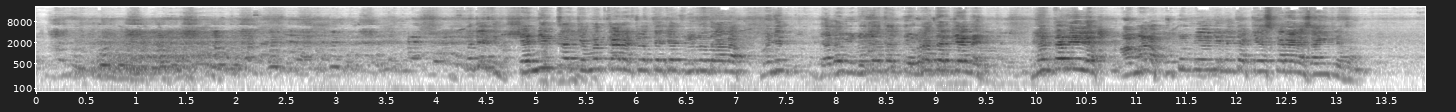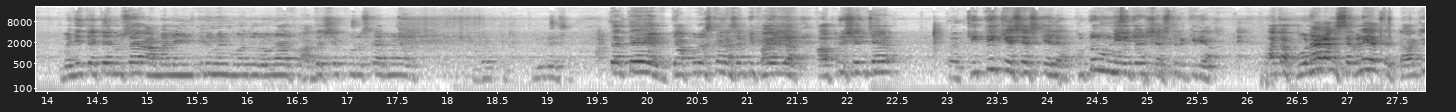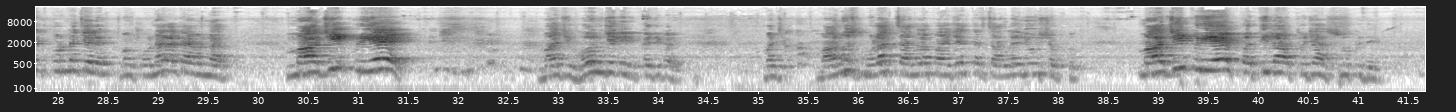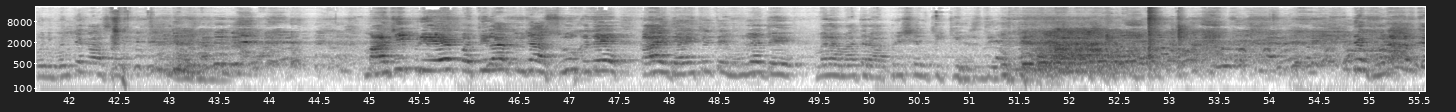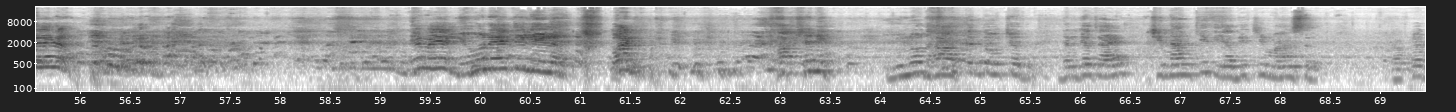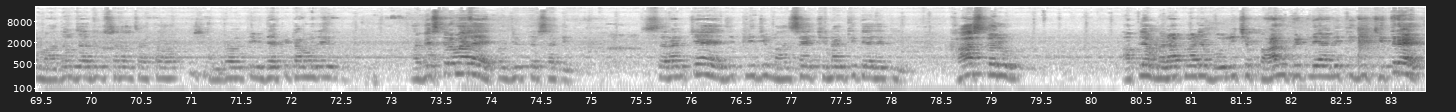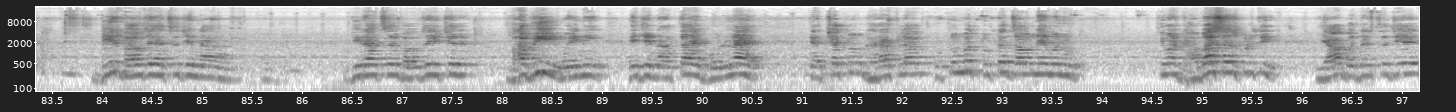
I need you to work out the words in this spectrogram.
म्हणजे क्षणिकचा चमत्कार असला त्याच्यात विनोदाला म्हणजे त्याला विनोदाचा तेवढा दर्जा नाही. नंतर लिहिलं आम्हाला कुटुंब त्या केस करायला सांगितलं बा. म्हणजे त्याच्यानुसार आम्हाला इन्क्रिमेंट मंजूर होणार आदर्श पुरस्कार मिळेल. तर ते त्या पुरस्कारासाठी फाईलला ऑपरेशनच्या किती केसेस केल्या? कुटुंब नियोजन शस्त्रक्रिया. आता कोणाला सगळे येतं टार्गेट पूर्ण केले मग कोणाला काय म्हणणार? माझी प्रिय! माझी होऊन गेली कधी कधी म्हणजे माणूस मुळात चांगला पाहिजे तर चांगलं लिहू शकतो. माझी प्रिय पतीला तुझ्या सुख दे. कोणी म्हणते का असं? माझी प्रिय पतीला तुझ्या सुख दे. काय द्यायचे ते मुलं दे. मला मात्र ऑपरेशनची किस दे. ते घोडा अडकले ना. ते म्हणजे लिहून आहे ते लिहिलं. पण हा क्षणिक विनोद हा अत्यंत उच्च दर्जाचा आहे. चिन्हांकित यादीची माणसं. डॉक्टर माधव जाधव सरांचा आता अमरावती विद्यापीठामध्ये अभ्यासक्रमाला आहे पदव्युत्तरसाठी सरांच्या यादीतली जी माणसं आहेत चिन्हांकित यादीतली खास करून आपल्या मराठवाड्या बोलीचे पान फिटले आणि ती जी चित्र आहेत धीर भावजयाचं जे ना धीराचं भावजईचे भाभी वहिनी हे जे नातं आहे बोलणं आहे त्याच्यातून घरातलं कुटुंब तुटत जाऊ नये म्हणून किंवा ढाबा संस्कृती याबद्दलचं जे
